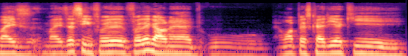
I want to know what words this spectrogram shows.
Mas, mas assim, foi, foi legal, né? O- é uma pescaria que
